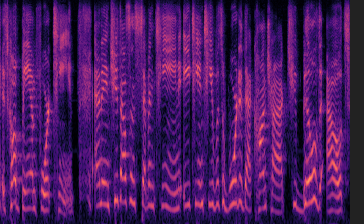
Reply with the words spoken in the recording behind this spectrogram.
It's called Band 14. And in 2017, AT&T was awarded that contract to build out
